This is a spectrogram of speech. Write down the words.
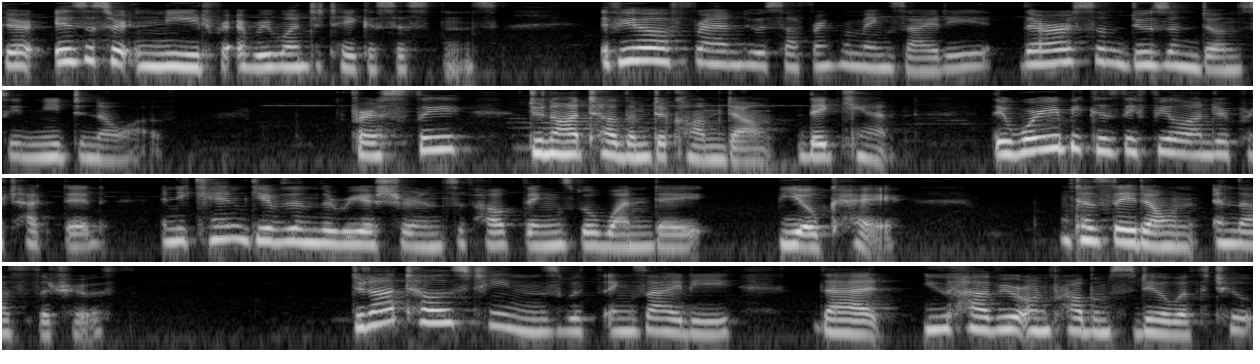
there is a certain need for everyone to take assistance. If you have a friend who is suffering from anxiety, there are some do's and don'ts you need to know of. Firstly, do not tell them to calm down. They can't. They worry because they feel underprotected, and you can't give them the reassurance of how things will one day be okay. Because they don't, and that's the truth. Do not tell us teens with anxiety that you have your own problems to deal with too.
